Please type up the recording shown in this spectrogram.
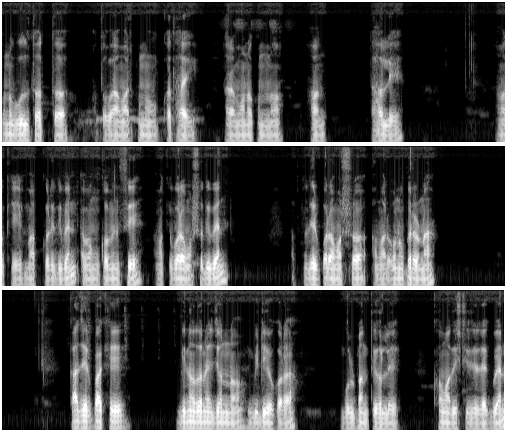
কোনো ভুল তথ্য অথবা আমার কোনো কথায় আপনারা মনক্ষুণ্ণ হন, তাহলে আমাকে মাফ করে দিবেন এবং কমেন্টসে আমাকে পরামর্শ দিবেন। আপনাদের পরামর্শ আমার অনুপ্রেরণা কাজের পাখে বিনোদনের জন্য ভিডিও করা। ভুলভ্রান্তি হলে ক্ষমা দৃষ্টিতে দেখবেন।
